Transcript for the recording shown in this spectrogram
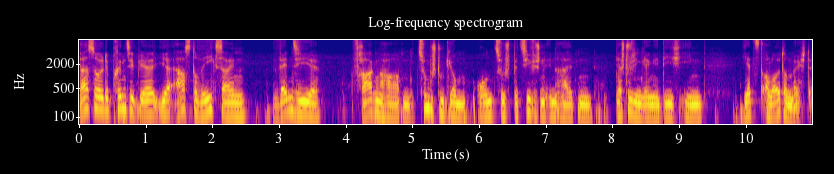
Das sollte prinzipiell Ihr erster Weg sein, wenn Sie Fragen haben zum Studium und zu spezifischen Inhalten der Studiengänge, die ich Ihnen jetzt erläutern möchte.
